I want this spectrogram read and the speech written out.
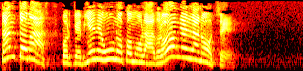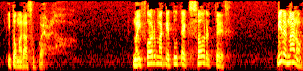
tanto más porque viene uno como ladrón en la noche y tomará su pueblo. No hay forma que tú te exhortes. Mire hermano,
